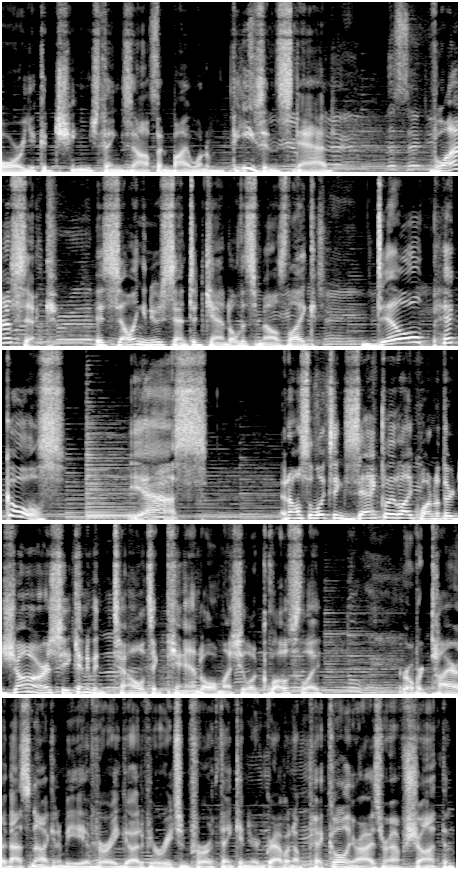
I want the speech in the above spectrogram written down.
or you could change things up and buy one of these instead. Vlasic is selling a new scented candle that smells like dill pickles. Yes. It also looks exactly like one of their jars, so you can't even tell it's a candle unless you look closely. You're overtired. That's not going to be very good. If you're reaching for a thinking you're grabbing a pickle, your eyes are half shut. Then.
